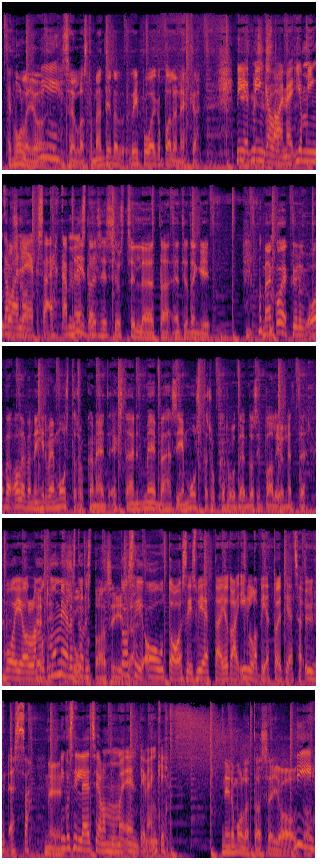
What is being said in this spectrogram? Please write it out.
Että mulla ei ole Niin. sellaista. Mä en tiedä, riippuu aika paljon ehkä Niin, että minkälainen, ja minkälainen Koska- eksä ehkä Niin, myöskin. tai siis just silleen, että, että jotenkin Mä en koe kyllä ole- olevani hirveän mustasukkainen, että eikö tää nyt mene vähän siihen mustasukkaisuuteen tosi paljon, että Voi olla, Et mutta mun mielestä olisi siitä. tosi outoa siis viettää jotain illanviettoja, tiedätkö, yhdessä. Niin. niin kuin silleen, että siellä on mun entinenkin. niin no mulle taas se ei ole outoa. Niin,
